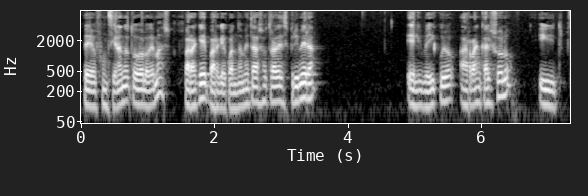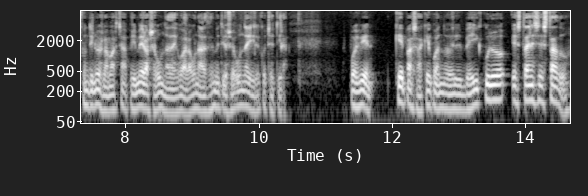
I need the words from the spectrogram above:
pero funcionando todo lo demás. ¿Para qué? Para que cuando metas otra vez primera, el vehículo arranca el solo y continúes la marcha. Primera o segunda, da igual. Alguna vez metido segunda y el coche tira. Pues bien, ¿qué pasa? Que cuando el vehículo está en ese estado,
